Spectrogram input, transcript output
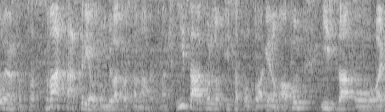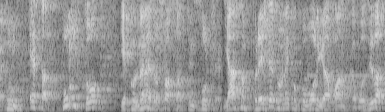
zadovoljan sam sa sva ta tri automobila koja sam naveo. Znači i sa Accordom, i sa Volkswagenom Appom, i sa ovaj, Punto. E sad, Punto je kod mene došao sasvim slučaj. Ja sam pretežno neko ko voli japanska vozila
